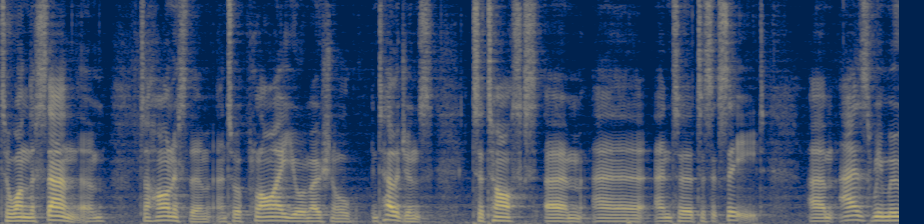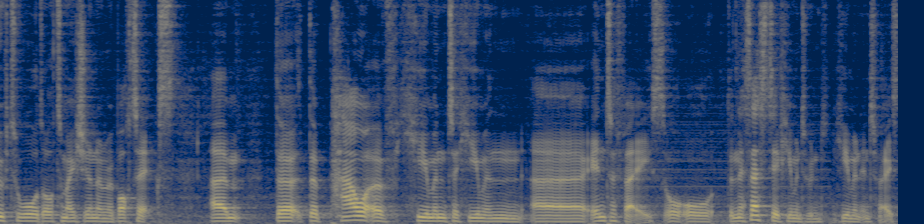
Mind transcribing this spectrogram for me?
to understand them, to harness them, and to apply your emotional intelligence to tasks um, uh, and to, to succeed. Um, as we move towards automation and robotics, um, the, the power of human to human uh, interface or, or the necessity of human to human interface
